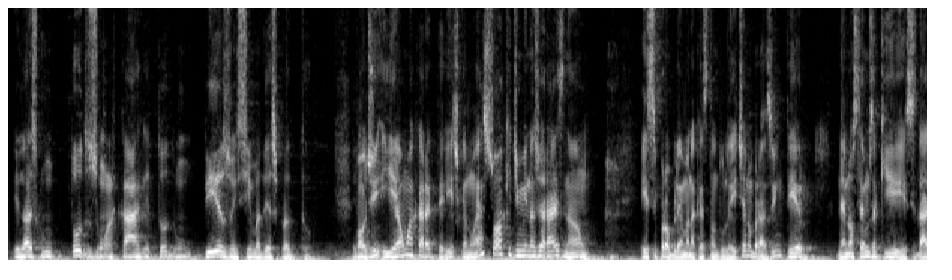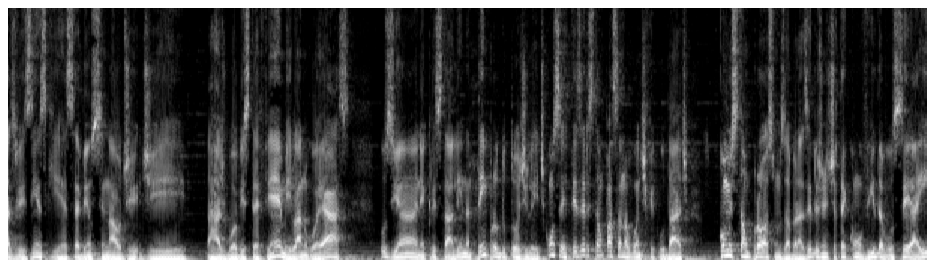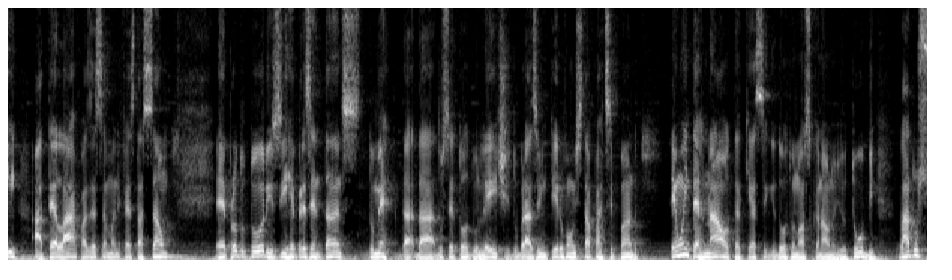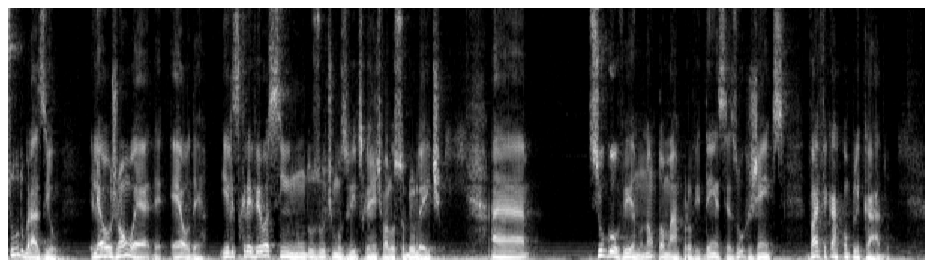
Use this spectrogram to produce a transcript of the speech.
e nós com todos uma carga, todo um peso em cima desse produtor. Valdir, e é uma característica, não é só aqui de Minas Gerais, não. Esse problema na questão do leite é no Brasil inteiro. Né? Nós temos aqui cidades vizinhas que recebem o sinal de, de da Rádio Boa Vista FM, lá no Goiás. Lusiânia, Cristalina, tem produtor de leite. Com certeza eles estão passando alguma dificuldade. Como estão próximos a Brasília, a gente até convida você aí até lá fazer essa manifestação. É, produtores e representantes do, da, da, do setor do leite do Brasil inteiro vão estar participando. Tem um internauta que é seguidor do nosso canal no YouTube, lá do sul do Brasil. Ele é o João Elder, Elder e ele escreveu assim num dos últimos vídeos que a gente falou sobre o leite. Ah, se o governo não tomar providências urgentes, vai ficar complicado.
